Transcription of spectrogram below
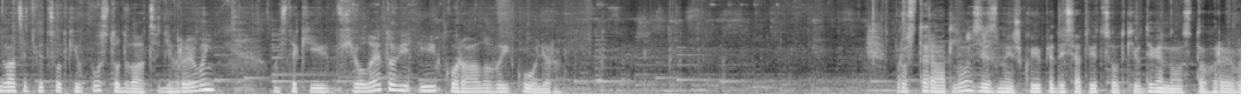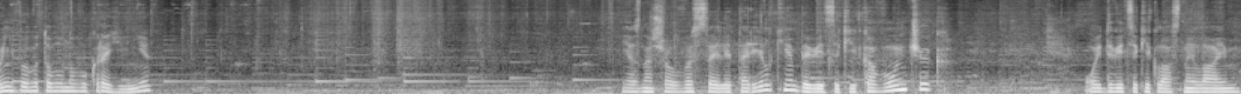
20% по 120 гривень. Ось такі фіолетові і кораловий колір. Простирадло зі знижкою 50% 90 гривень, виготовлено в Україні. Я знайшов веселі тарілки. Дивіться, який кавунчик. Ой, дивіться, який класний лайм.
